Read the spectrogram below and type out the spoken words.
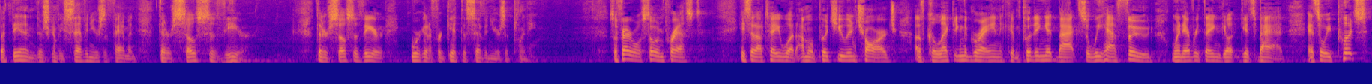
But then there's going to be seven years of famine that are so severe, that are so severe, we're going to forget the seven years of plenty. So Pharaoh was so impressed. He said, I'll tell you what, I'm going to put you in charge of collecting the grain and putting it back so we have food when everything gets bad. And so he puts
